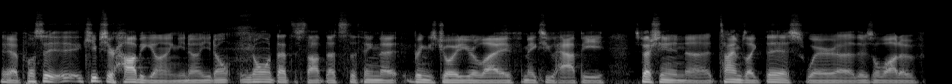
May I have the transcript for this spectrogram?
Yeah. Plus, it, it keeps your hobby going. You know, you don't you don't want that to stop. That's the thing that brings joy to your life, makes you happy, especially in uh, times like this where uh, there's a lot of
